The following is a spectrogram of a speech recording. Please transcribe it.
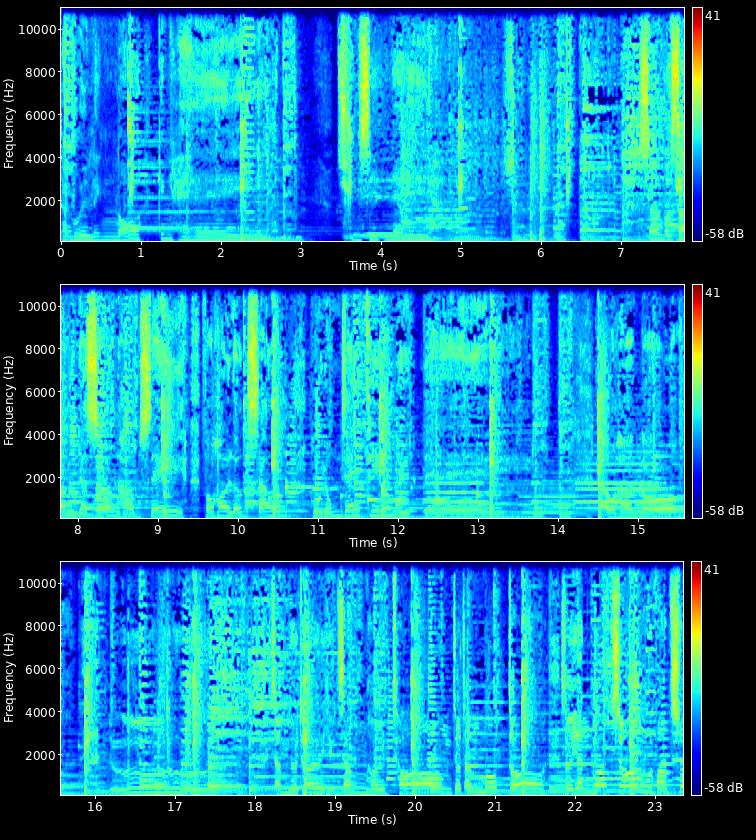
但会令我惊喜，全是你。想过生也想喊死，放开两手抱拥这天与地。怎去推，要怎去趟，就怎么躲。谁人当总会犯错？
